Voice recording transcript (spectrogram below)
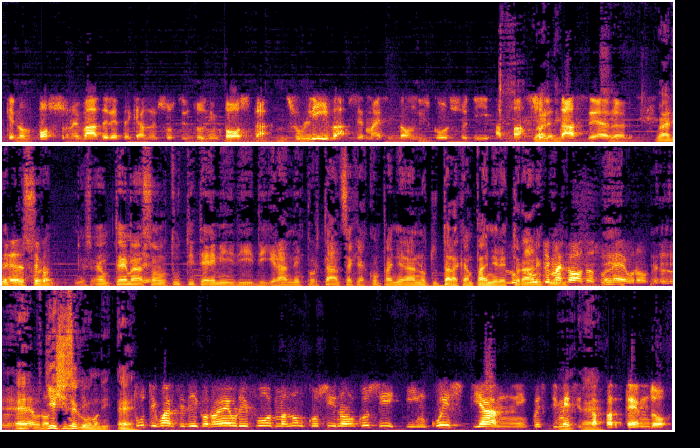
che non possono evadere perché hanno il sostituto d'imposta. Sull'IVA, semmai si fa un discorso di abbasso guardi, le tasse. Sì. Eh, guardi, eh, professore, è un tema, sì. sono tutti temi di, di, grande importanza che accompagneranno tutta la campagna elettorale. L'ultima quindi, cosa sull'euro. Eh, eh, 10 secondi. Eh. Tutti quanti dicono euro riforma, non così, non così. In questi anni, in questi mesi sta partendo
